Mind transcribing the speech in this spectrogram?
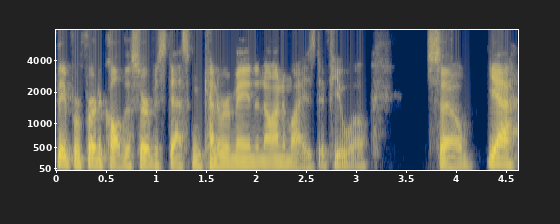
they prefer to call the service desk and kind of remain anonymized if you will. So yeah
